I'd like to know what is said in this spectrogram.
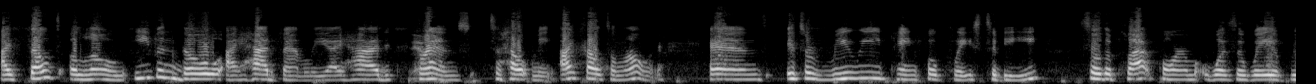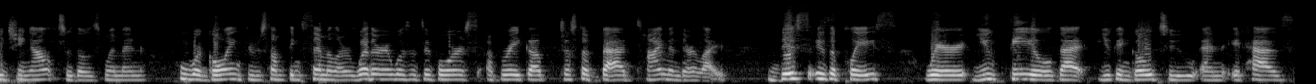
I felt alone, even though I had family, I had yeah. friends to help me. I felt alone. And it's a really painful place to be. So the platform was a way of reaching out to those women who were going through something similar, whether it was a divorce, a breakup, just a bad time in their life. This is a place where you feel that you can go to and it has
